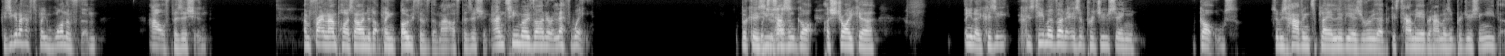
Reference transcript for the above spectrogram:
Because you're going to have to play one of them out of position. And Frank Lampard's now ended up playing both of them out of position and Timo Werner at left wing. Because Which he hasn't got a striker, you know, because he because Timo Werner isn't producing goals. So he's having to play Olivier Giroud there because Tammy Abraham isn't producing either.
